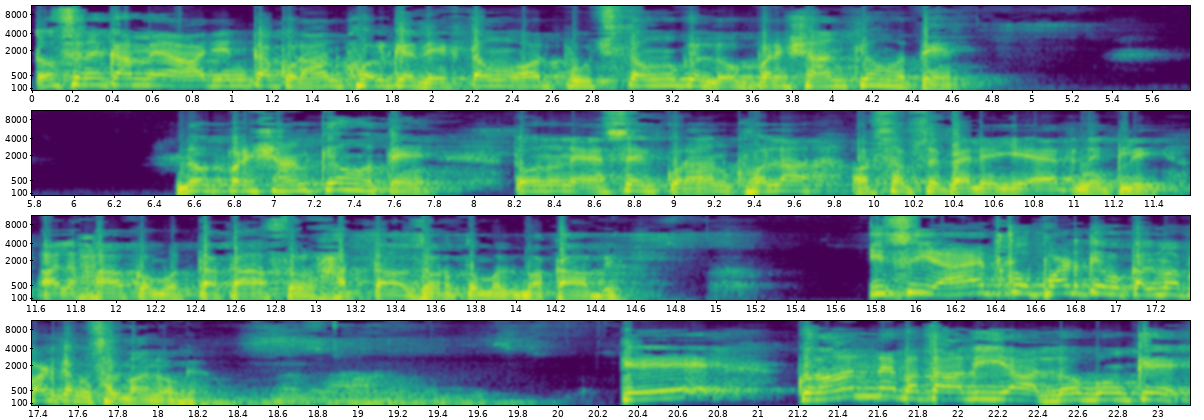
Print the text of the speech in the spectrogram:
تو اس نے کہا، میں آج ان کا قرآن کھول کے دیکھتا ہوں اور پوچھتا ہوں کہ لوگ پریشان کیوں ہوتے ہیں۔ لوگ پریشان کیوں ہوتے ہیں؟ تو انہوں نے ایسے قرآن کھولا اور سب سے پہلے یہ ایت نکلی اللہ کو متقاصر حتہ ضرتم المقابر اسی آیت کو پڑھ کے وہ کلمہ پڑھ کے مسلمان ہو گئے۔ کہ قرآن نے بتا دیا لوگوں کے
